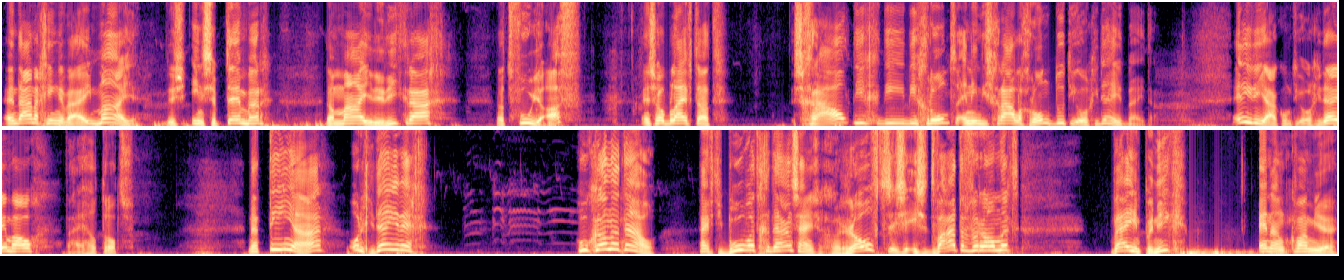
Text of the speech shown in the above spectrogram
En daarna gingen wij maaien. Dus in september, dan maai je de rietkraag. Dat voer je af. En zo blijft dat schraal, die, die, die grond. En in die schrale grond doet die orchidee het beter. En ieder jaar komt die orchidee omhoog. Wij heel trots. Na tien jaar, orchideeën weg. Hoe kan dat nou? Heeft die boer wat gedaan? Zijn ze geroofd? Is, het water veranderd? Wij in paniek. En dan kwam je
